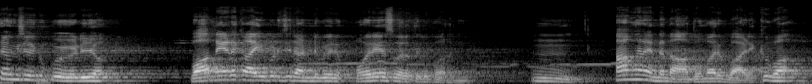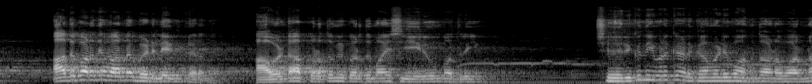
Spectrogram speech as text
ഞങ്ങൾക്ക് ശരിക്കും പേടിയാ. വാർണയുടെ കൈ പിടിച്ച് രണ്ടുപേരും ഒരേ സ്വരത്തിൽ പറഞ്ഞു. അങ്ങനെ എന്റെ നാഥുമാർ വഴിക്ക് വാ. അത് പറഞ്ഞ് വർണ ബെഡിലേക്ക് കിടന്നു. അവളുടെ അപ്പുറത്തും ഇപ്പുറത്തുമായ ശീലവും പത്രിയും. ശരിക്കും നീ ഇവിടെ കിടക്കാൻ വേണ്ടി വന്നതാണോ വർണ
